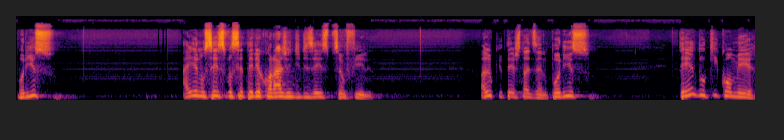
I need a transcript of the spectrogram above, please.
Por isso, aí eu não sei se você teria coragem de dizer isso para seu filho. Olha o que o texto está dizendo. Por isso, tendo o que comer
